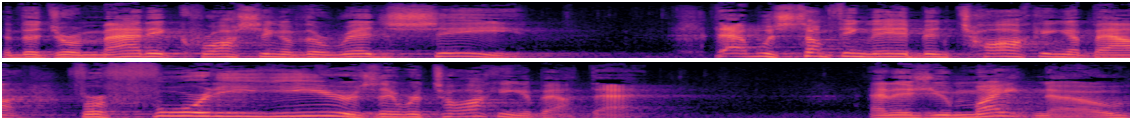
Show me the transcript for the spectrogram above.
And the dramatic crossing of the Red Sea, that was something they had been talking about for 40 years. They were talking about that. And as you might know,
